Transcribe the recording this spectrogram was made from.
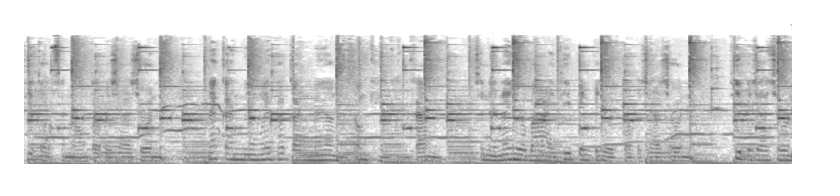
ที่ตอบสนองต่อประชาชน นักการเมืองและพรรคการเมืองต้องแข่งขันกัน เสนอนโยบายที่เป็นประโยชน์ต่อประชาชน ที่ประชาชน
